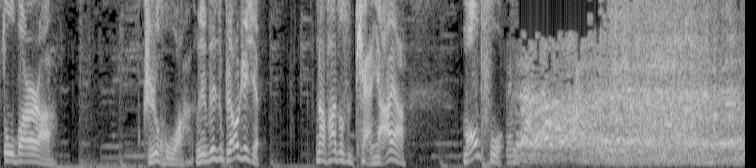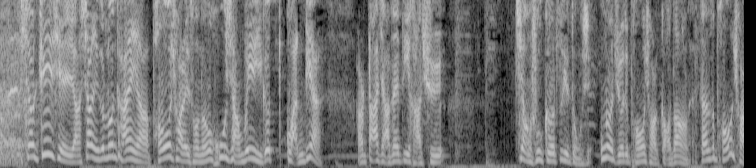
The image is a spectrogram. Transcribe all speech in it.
豆瓣啊，知乎啊，别别就不要这些，哪怕就是天涯呀、毛铺，像这些一样，像一个论坛一样，朋友圈里头能互相为一个观点，而大家在底下去讲述各自的东西，我觉得朋友圈高档了。但是朋友圈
